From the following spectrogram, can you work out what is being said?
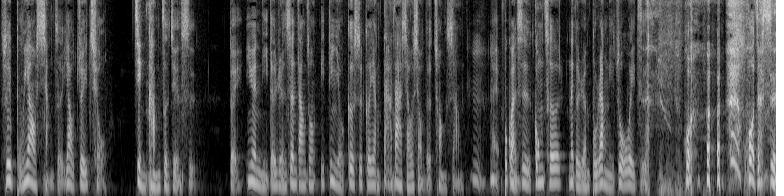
所以不要想着要追求健康这件事。对，因为你的人生当中一定有各式各样大大小小的创伤，嗯，哎，不管是公车那个人不让你坐位置，或或者是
